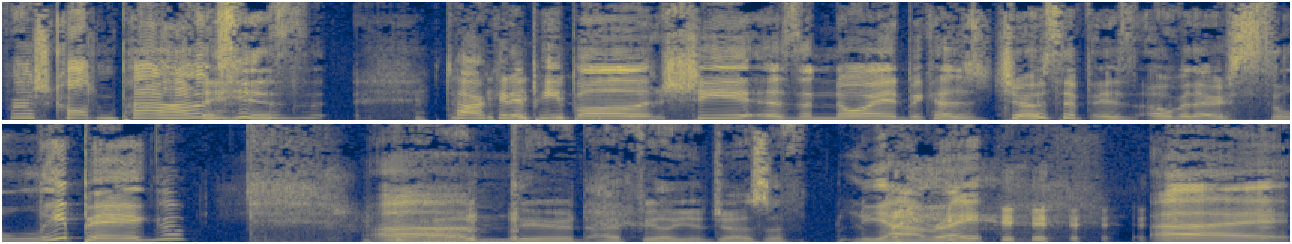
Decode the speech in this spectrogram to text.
Fresh cotton pads. is talking to people. She is annoyed because Joseph is over there sleeping. Uh, Um dude, I feel you, Joseph. yeah, right? Uh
